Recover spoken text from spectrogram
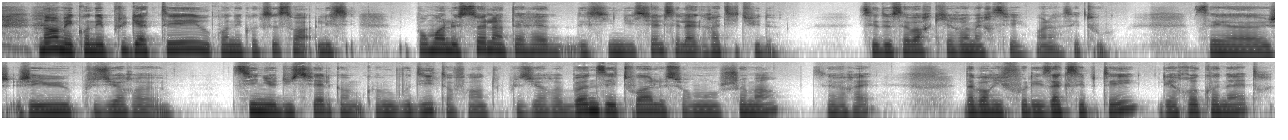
non, mais qu'on est plus gâté ou qu'on est quoi que ce soit. pour moi, le seul intérêt des signes du ciel, c'est la gratitude. C'est de savoir qui remercier. Voilà, c'est tout. Euh, j'ai eu plusieurs euh, signe du ciel, comme, comme vous dites, enfin plusieurs bonnes étoiles sur mon chemin, c'est vrai. D'abord, il faut les accepter, les reconnaître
